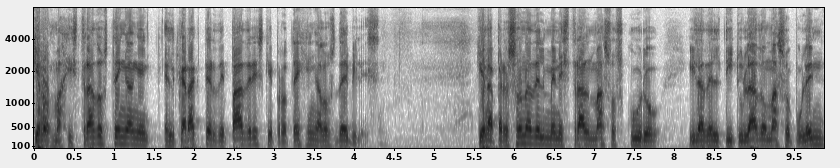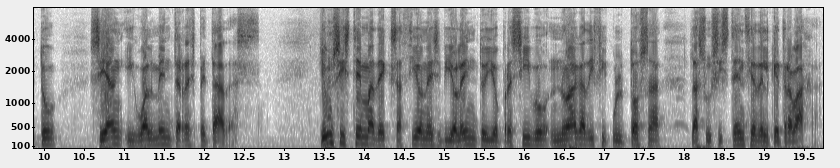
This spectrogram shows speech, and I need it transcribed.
Que los magistrados tengan el carácter de padres que protegen a los débiles. Que la persona del menestral más oscuro y la del titulado más opulento sean igualmente respetadas. Que un sistema de exacciones violento y opresivo no haga dificultosa la subsistencia del que trabaja,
